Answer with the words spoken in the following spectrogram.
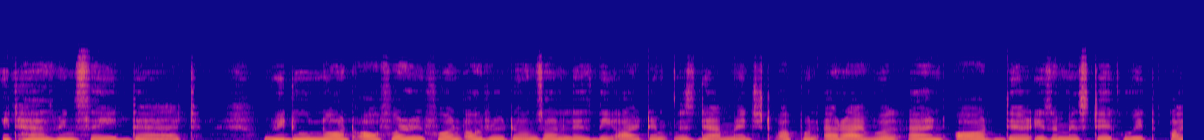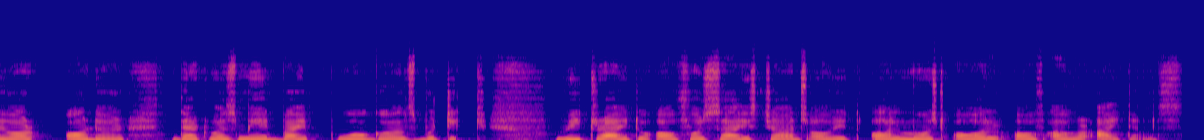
It has been said that we do not offer refund or returns unless the item is damaged upon arrival and or there is a mistake with your order that was made by Poor Girls Boutique. we try to offer size charts with almost all of our items.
